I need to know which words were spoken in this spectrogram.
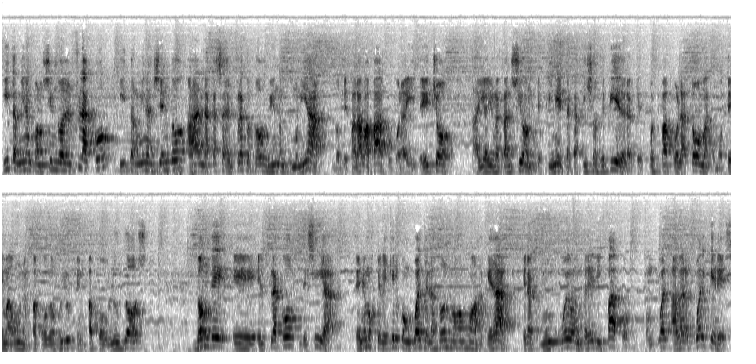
y terminan conociendo al flaco y terminan yendo a la casa del flaco, todos viviendo en comunidad, donde paraba Papo por ahí. De hecho, ahí hay una canción de Spinetta, Castillos de Piedra, que después Papo la toma como tema 1 en Papo, 2 Blues, en Papo Blues 2, donde eh, el flaco decía, tenemos que elegir con cuál de las dos nos vamos a quedar. Era como un juego entre él y Papo. Con cuál, a ver, ¿cuál querés?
